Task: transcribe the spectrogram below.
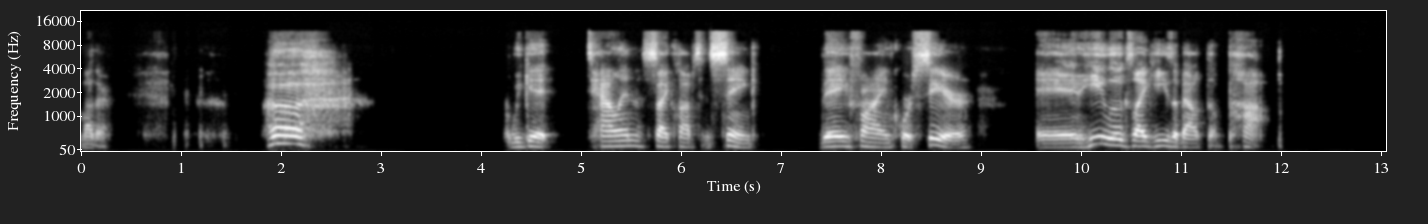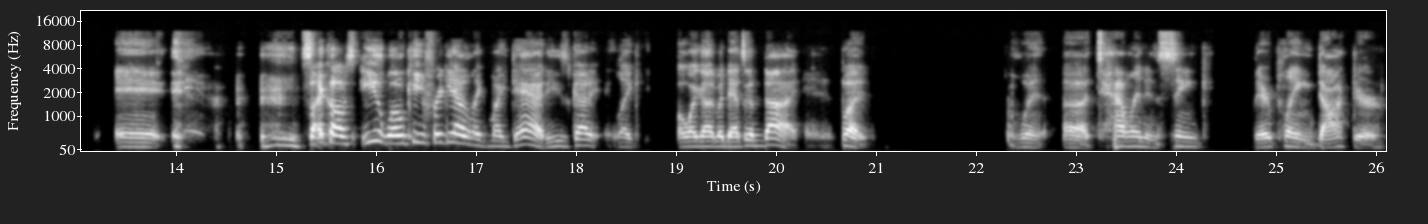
mother. we get Talon, Cyclops, and Synch. They find Corsair, and he looks like he's about to pop. And Cyclops, he's low key freaking out like my dad. He's got it, like oh my god, my dad's gonna die. But when uh Talon and Synch, they're playing doctor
